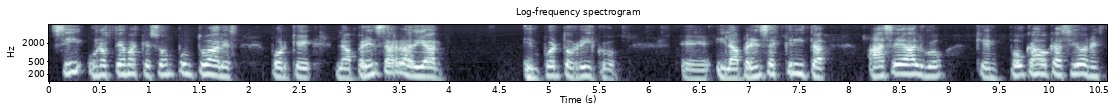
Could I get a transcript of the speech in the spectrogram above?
sí unos temas que son puntuales porque la prensa radial en Puerto Rico eh, y la prensa escrita hace algo que en pocas ocasiones,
